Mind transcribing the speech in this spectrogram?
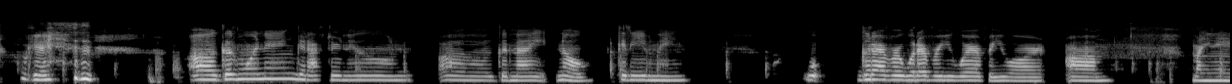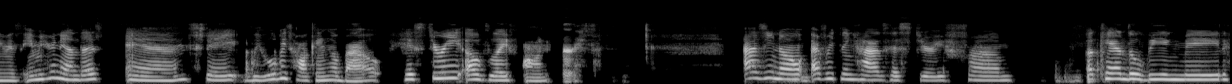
okay. Uh, good morning, good afternoon, uh, good night. No, good evening. Wh- Whatever, whatever you, wherever you are. Um, my name is Amy Hernandez, and today we will be talking about history of life on Earth. As you know, everything has history from a candle being made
